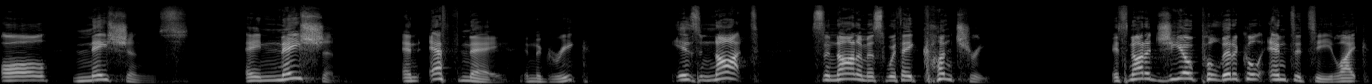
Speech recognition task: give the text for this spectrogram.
all nations. A nation, an ethne in the Greek, is not synonymous with a country. It's not a geopolitical entity like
